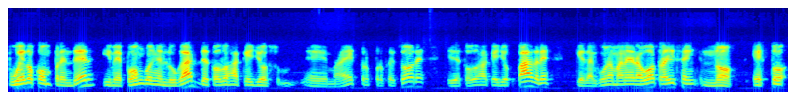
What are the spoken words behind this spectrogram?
puedo comprender y me pongo en el lugar de todos aquellos eh, maestros, profesores y de todos aquellos padres que de alguna manera u otra dicen no, esto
